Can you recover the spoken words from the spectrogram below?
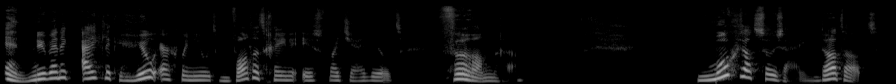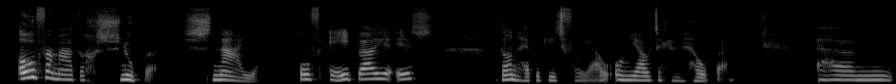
En nu ben ik eigenlijk heel erg benieuwd wat hetgene is wat jij wilt veranderen. Mocht dat zo zijn dat dat overmatig snoepen, snaaien of eetbuien is, dan heb ik iets voor jou om jou te gaan helpen. Um,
